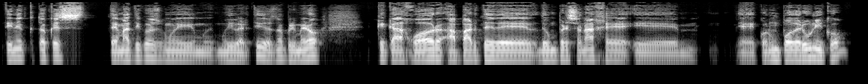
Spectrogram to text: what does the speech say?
tiene toques temáticos muy, muy, divertidos, ¿no? Primero, que cada jugador, aparte de, un personaje eh, con un poder único,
